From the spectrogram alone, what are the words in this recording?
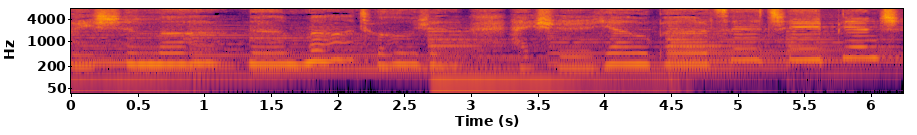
为什么那么突然，还是要把自己变成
